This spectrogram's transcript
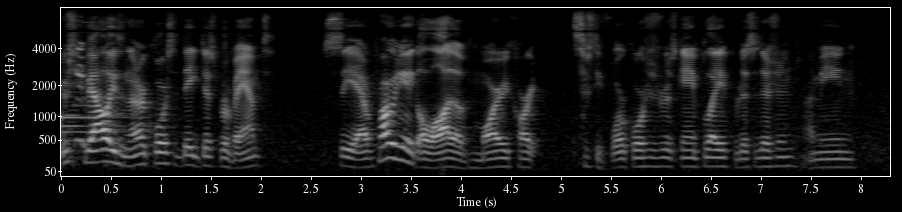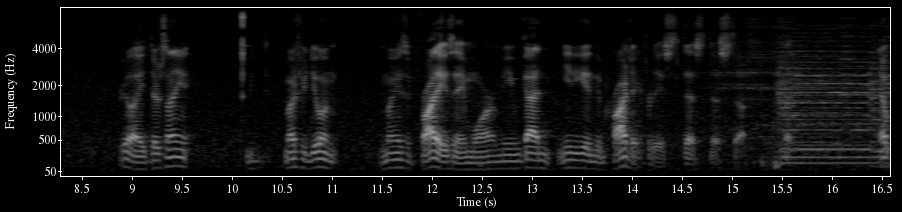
Yoshi Valley is another course that they just revamped. So yeah, we're probably doing a lot of Mario Kart 64 courses for this gameplay for this edition. I mean, really, there's nothing much we do on Mondays and Fridays anymore. I mean, we got need to get a new project for this this this stuff. But, nope.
